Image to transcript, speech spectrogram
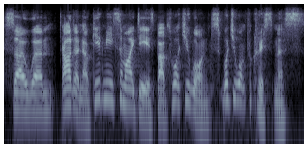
So, um, I don't know. Give me some ideas, Babs. What do you want? What do you want for Christmas?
